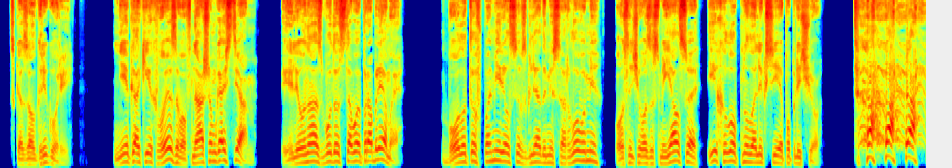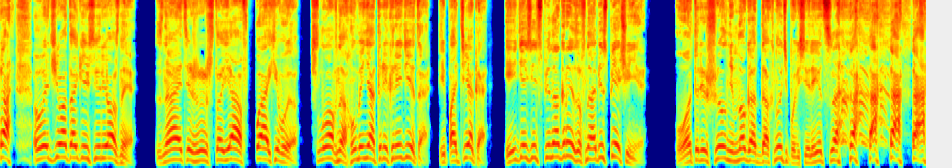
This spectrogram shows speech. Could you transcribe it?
— сказал Григорий. Никаких вызовов нашим гостям. Или у нас будут с тобой проблемы?» Болотов померился взглядами с Орловыми, после чего засмеялся и хлопнул Алексея по плечу. «Ха-ха-ха! Вы чего такие серьезные? Знаете же, что я впахиваю, словно у меня три кредита, ипотека и десять спиногрызов на обеспечении. Вот решил немного отдохнуть и повеселиться. Ха-ха-ха!»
